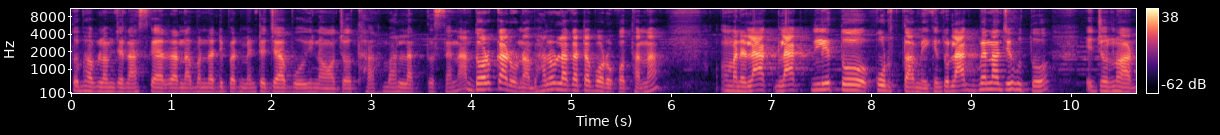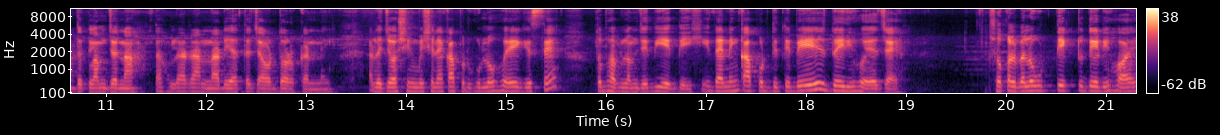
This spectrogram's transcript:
তো ভাবলাম যে না, আজকে আর রান্নাবান্না ডিপার্টমেন্টে যাবোই না অযথা ভালো লাগতেছে না। দরকারও না, ভালো লাগাটা বড় কথা না। মানে লাগ, লাগলে তো করতামই, কিন্তু লাগবে না যেহেতু এর জন্য আর দেখলাম যে না, তাহলে আর রান্নার ইয়াতে যাওয়ার দরকার নেই। আর এই যে ওয়াশিং মেশিনে কাপড়গুলো হয়ে গেছে, তো ভাবলাম যে দিয়ে দিই। ইদানিং কাপড় দিতে বেশ দেরি হয়ে যায়। সকালবেলা উঠতে একটু দেরি হয়,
